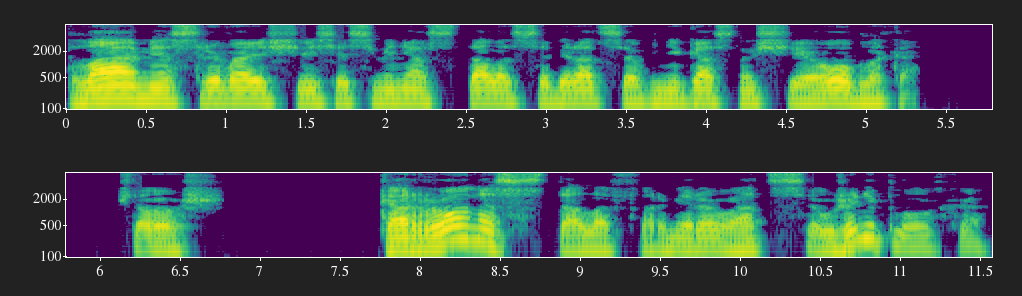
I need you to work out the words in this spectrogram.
Пламя, срывающееся с меня, стало собираться в негаснущее облако. Что ж, Корона стала формироваться уже неплохо.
